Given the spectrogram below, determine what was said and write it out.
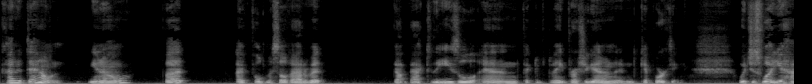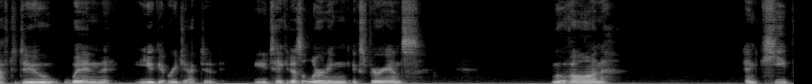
kind of down, you know, but I pulled myself out of it, got back to the easel, and picked up the paintbrush again and kept working, which is what you have to do when you get rejected. You take it as a learning experience, move on, and keep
